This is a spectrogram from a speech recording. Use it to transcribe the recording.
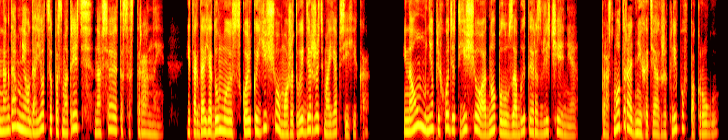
Иногда мне удается посмотреть на все это со стороны, и тогда я думаю, сколько еще может выдержать моя психика. И на ум мне приходит еще одно полузабытое развлечение — просмотр одних и тех же клипов по кругу.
